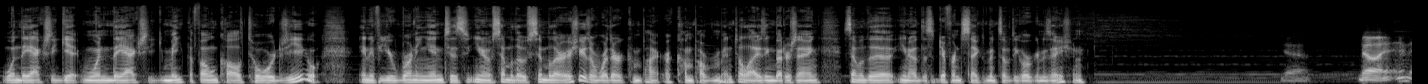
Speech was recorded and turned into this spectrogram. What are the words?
when they actually get, when they actually make the phone call towards you. And if you're running into, you know, some of those similar issues or where they're compartmentalizing, better saying, some of the, you know, the different segments of the organization. Yeah. No, and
